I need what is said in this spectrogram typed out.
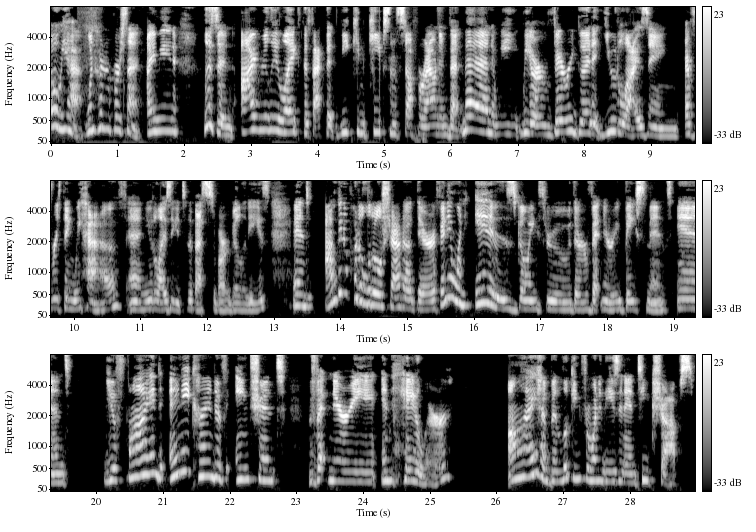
Oh yeah, one hundred percent. I mean, listen, I really like the fact that we can keep some stuff around in vet med, and we we are very good at utilizing everything we have and utilizing it to the best of our abilities. And I'm to put a little shout out there if anyone is going through their veterinary basement and you find any kind of ancient veterinary inhaler. I have been looking for one of these in antique shops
